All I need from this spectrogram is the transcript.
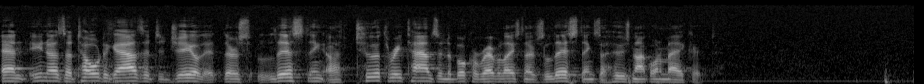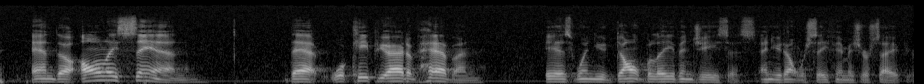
And, you know, as I told the guys at the jail, that there's listing uh, two or three times in the book of Revelation, there's listings of who's not going to make it. And the only sin that will keep you out of heaven is when you don't believe in Jesus and you don't receive Him as your Savior.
